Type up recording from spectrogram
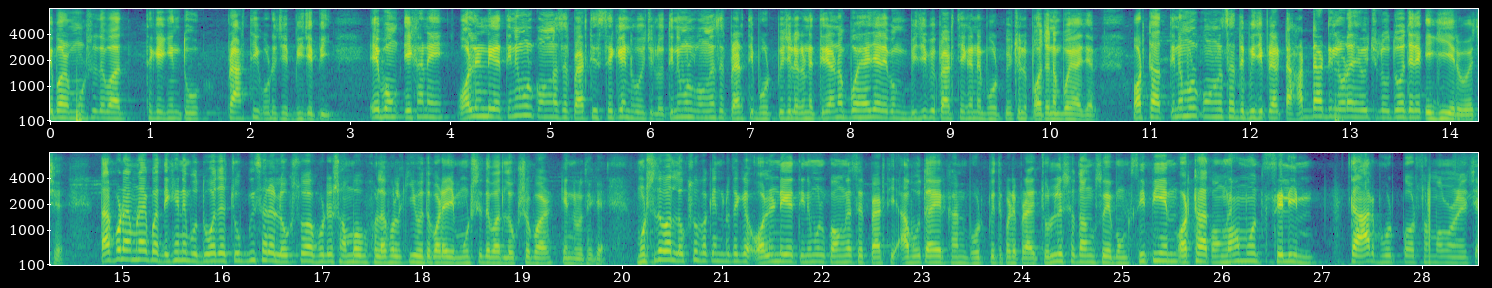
এবার মুর্শিদাবাদ থেকে কিন্তু প্রার্থী করেছে বিজেপি। এবং এখানে অল ইন্ডিয়া তৃণমূল কংগ্রেসের প্রার্থী সেকেন্ড হয়েছিল। তৃণমূল কংগ্রেসের প্রার্থী ভোট পেয়েছিল এখানে তিরানব্বই হাজার এবং বিজেপি প্রার্থী এখানে ভোট পেয়েছিল পঁচানব্বই হাজার। অর্থাৎ তৃণমূল কংগ্রেসের সাথে বিজেপির একটা হাড্ডাহাড্ডি লড়াই হয়েছিল দু হাজার এগিয়ে রয়েছে। তারপরে আমরা একবার দেখে নেব দু হাজার চব্বিশ সালে লোকসভা ভোটের সম্ভব ফলাফল কী হতে পারে এই মুর্শিদাবাদ লোকসভার কেন্দ্র থেকে। মুর্শিদাবাদ লোকসভা কেন্দ্র থেকে অল ইন্ডিয়া তৃণমূল কংগ্রেসের প্রার্থী আবু তাহের খান ভোট পেতে পারে প্রায় চল্লিশ শতাংশ এবং সিপিএম অর্থাৎ মোহাম্মদ সেলিম তার ভোট পাওয়ার সম্ভাবনা রয়েছে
